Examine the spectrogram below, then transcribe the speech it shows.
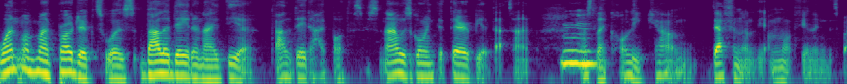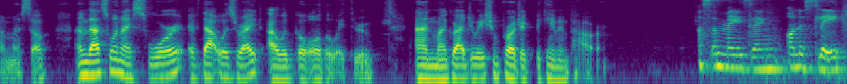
one of my projects was validate an idea, validate a hypothesis. And I was going to therapy at that time. Mm-hmm. I was mm-hmm. like, holy cow, definitely I'm not feeling this by myself. And that's when I swore if that was right, I would go all the way through. And my graduation project became Empower. That's amazing, honestly.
